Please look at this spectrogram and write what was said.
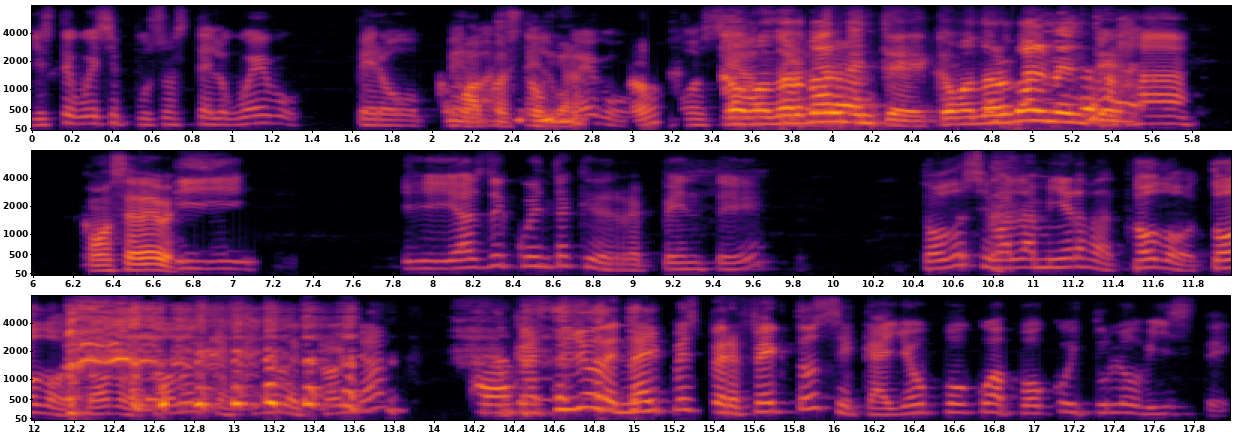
Y este güey se puso hasta el huevo, pero, Como pero hasta huevo. ¿no? O sea, Como pero- normalmente, como normalmente. Ajá. ¿Cómo se debe? Y, Y haz de cuenta que de repente todo se va a la mierda, todo, todo, todo, todo el castillo de Troya. El castillo de naipes perfecto se cayó poco a poco y tú lo viste.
